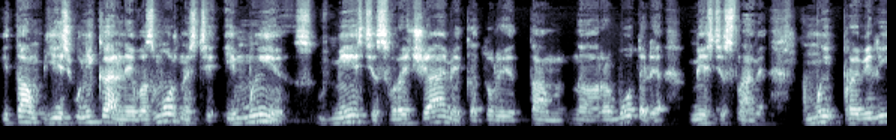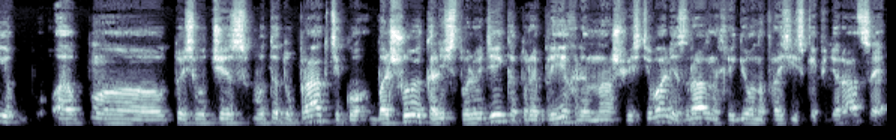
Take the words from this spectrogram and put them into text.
и там есть уникальные возможности, и мы вместе с врачами, которые там а, работали вместе с нами, мы провели то есть вот через вот эту практику большое количество людей, которые приехали на наш фестиваль из разных регионов Российской Федерации,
